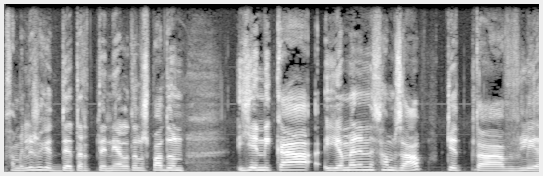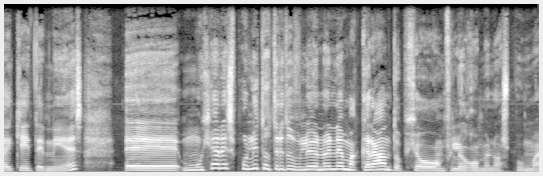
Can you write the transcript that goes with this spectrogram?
θα μιλήσω για την τέταρτη ταινία, αλλά τέλος πάντων γενικά για μένα είναι thumbs up και τα βιβλία και οι ταινίες. Ε, μου είχε αρέσει πολύ το τρίτο βιβλίο, ενώ είναι μακράν το πιο αμφιλεγόμενο, ας πούμε.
